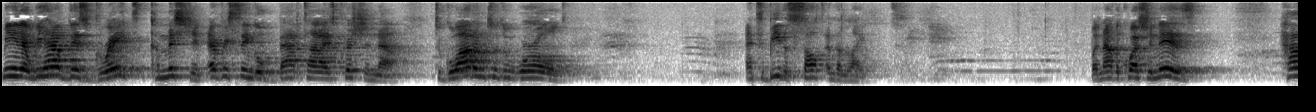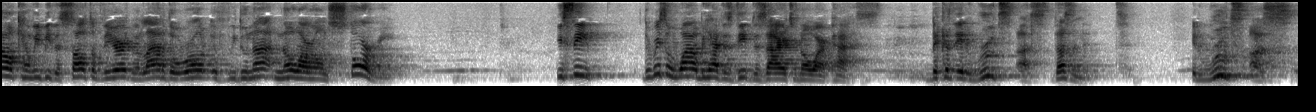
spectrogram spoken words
Meaning that we have this great commission, every single baptized Christian now, to go out into the world and to be the salt and the light. But now the question is how can we be the salt of the earth and the light of the world if we do not know our own story? You see, the reason why we have this deep desire to know our past, because it roots us, doesn't it? It roots us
